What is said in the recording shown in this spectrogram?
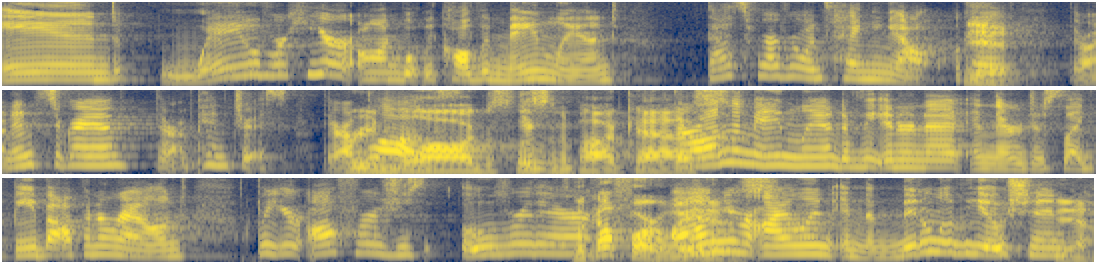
And way over here on what we call the mainland, that's where everyone's hanging out, okay? Yeah. They're on Instagram, they're on Pinterest, they're on Read blogs, blogs, listen to podcasts. they're on the mainland of the internet and they're just like bebopping around, but your offer is just over there. Look how far away on your is. island in the middle of the ocean. Yeah.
